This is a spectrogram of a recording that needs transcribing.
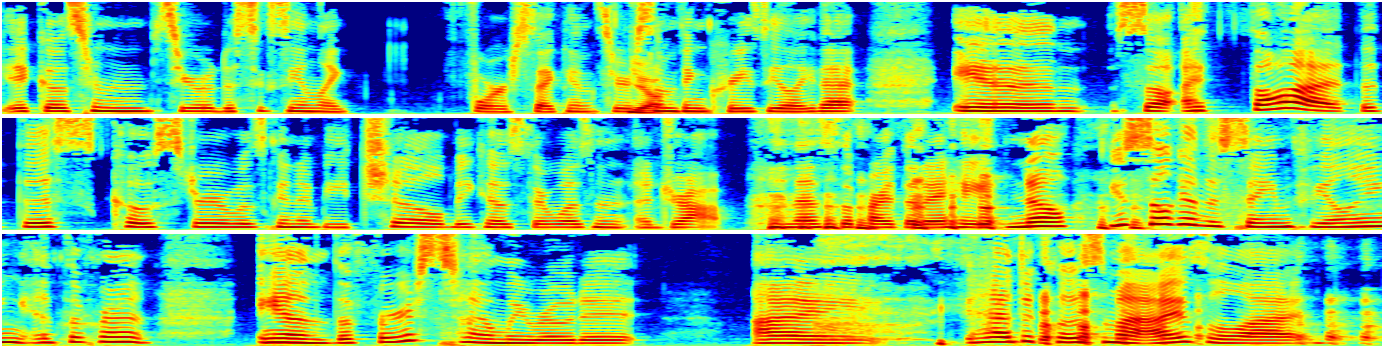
it goes from zero to sixty in like four seconds or Yeah. something crazy like that. And so I thought that this coaster was going to be chill because there wasn't a drop, and that's the part that I hate. No, you still get the same feeling at the front. And the first time we rode it, I had to close my eyes a lot.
